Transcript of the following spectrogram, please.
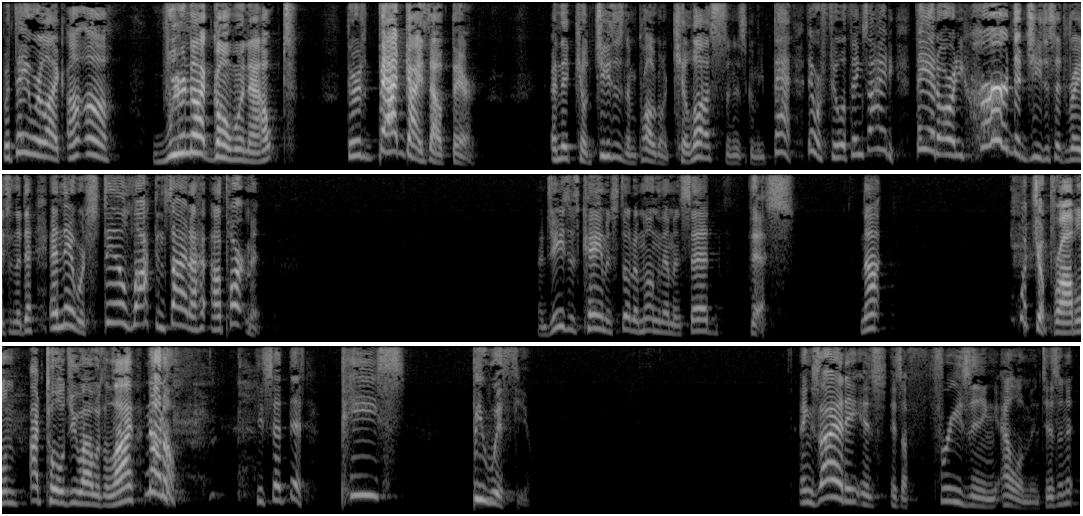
But they were like, Uh uh-uh, uh, we are not going out. There's bad guys out there. And they killed Jesus, and they're probably going to kill us, and it's going to be bad. They were filled with anxiety. They had already heard that Jesus had raised from the dead, and they were still locked inside an apartment. And Jesus came and stood among them and said, This. Not, What's your problem? I told you I was alive. No, no. He said this Peace be with you. Anxiety is, is a freezing element, isn't it?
